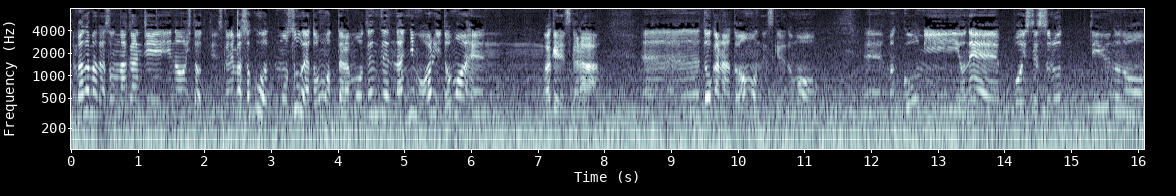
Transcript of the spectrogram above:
ー、まだまだそんな感じの人っていうんですかね、まあ、そこをもうそうやと思ったら、もう全然何にも悪いと思わへんわけですから、えー、どうかなとは思うんですけれども、えー、まあ、ゴミをね、ポイ捨てするっていうのの、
